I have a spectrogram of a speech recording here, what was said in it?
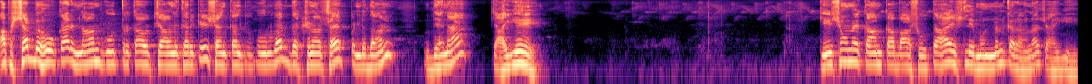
अपशब्द होकर नाम गोत्र का उच्चारण करके संकल्प पूर्वक दक्षिणा सहित पिंडदान देना चाहिए। केशों में काम का वास होता है, इसलिए मुंडन कराना चाहिए।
